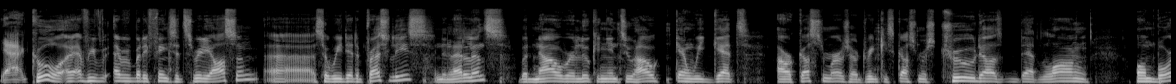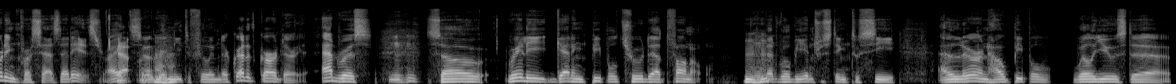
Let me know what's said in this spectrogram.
Yeah, cool. Uh, Every everybody thinks it's really awesome. Uh, so we did a press release in the Netherlands, but now we're looking into how can we get our customers, our Drinkies customers, through those, that long onboarding process that is right. Yeah. So uh-huh. they need to fill in their credit card, their address. Mm-hmm. So really getting people through that funnel. Mm-hmm. That will be interesting to see and learn how people will use the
